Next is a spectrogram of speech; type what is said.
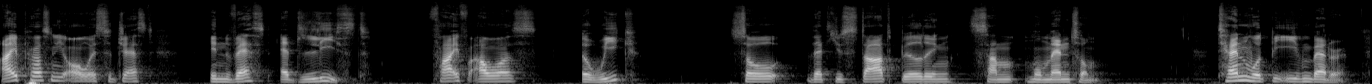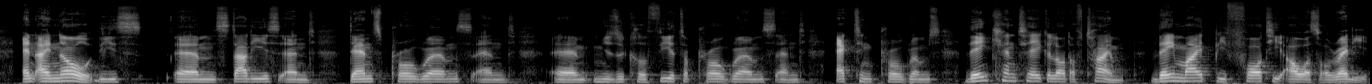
I personally always suggest invest at least five hours a week so that you start building some momentum. 10 would be even better. And I know these um, studies and dance programs and um, musical theater programs and acting programs, they can take a lot of time. They might be 40 hours already.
